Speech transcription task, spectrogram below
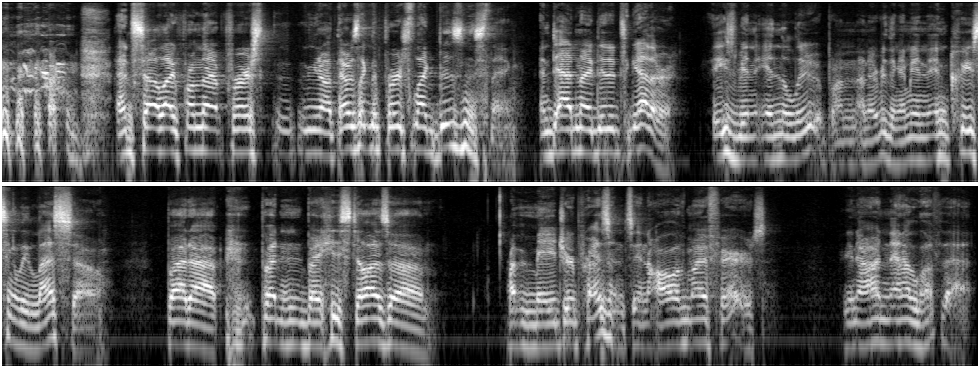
and so like from that first, you know, that was like the first like business thing. And dad and I did it together. He's been in the loop on, on everything. I mean, increasingly less so. But, uh, but, but he still has a, a major presence in all of my affairs you know, and, and I love that.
